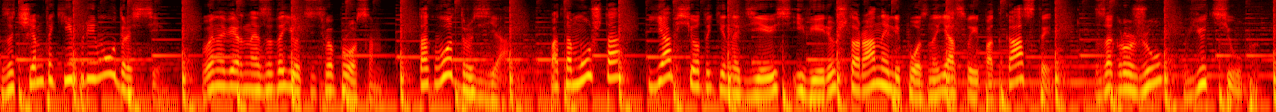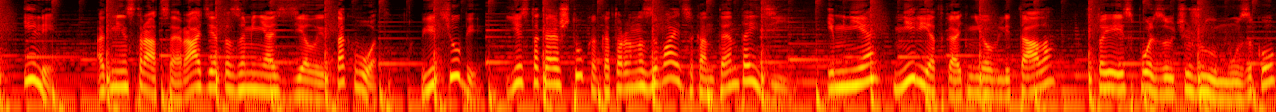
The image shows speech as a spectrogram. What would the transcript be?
Зачем такие премудрости? Вы, наверное, задаетесь вопросом. Так вот, друзья, потому что я все-таки надеюсь и верю, что рано или поздно я свои подкасты загружу в YouTube. Или администрация ради это за меня сделает. Так вот, в YouTube есть такая штука, которая называется Content ID. И мне нередко от нее влетало, что я использую чужую музыку,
